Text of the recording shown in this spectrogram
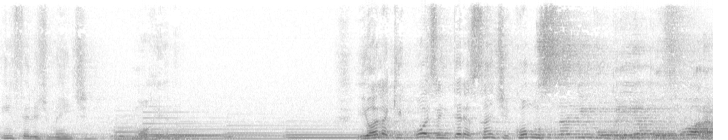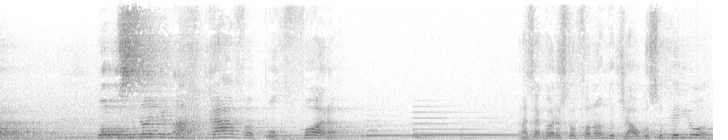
infelizmente, morreram. E olha que coisa interessante, como o sangue cobria por fora, como o sangue marcava por fora. Mas agora estou falando de algo superior.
